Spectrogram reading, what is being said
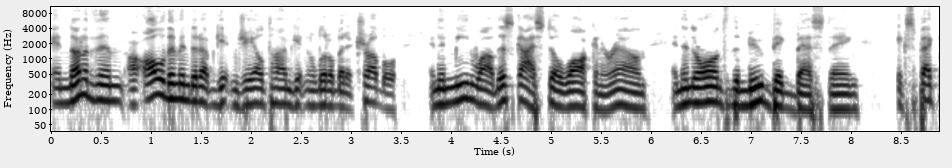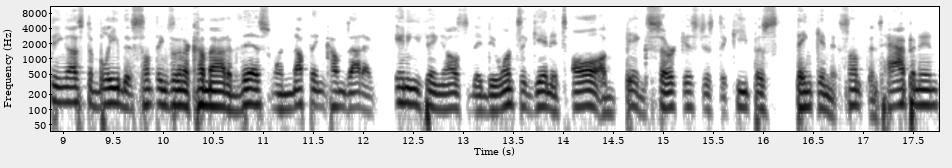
and none of them, or all of them, ended up getting jail time, getting a little bit of trouble. And then meanwhile, this guy's still walking around. And then they're on to the new big best thing, expecting us to believe that something's going to come out of this when nothing comes out of anything else that they do. Once again, it's all a big circus just to keep us thinking that something's happening.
